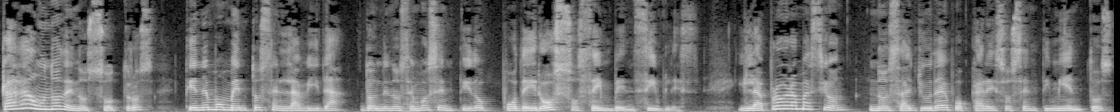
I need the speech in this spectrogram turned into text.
Cada uno de nosotros tiene momentos en la vida donde nos hemos sentido poderosos e invencibles y la programación nos ayuda a evocar esos sentimientos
